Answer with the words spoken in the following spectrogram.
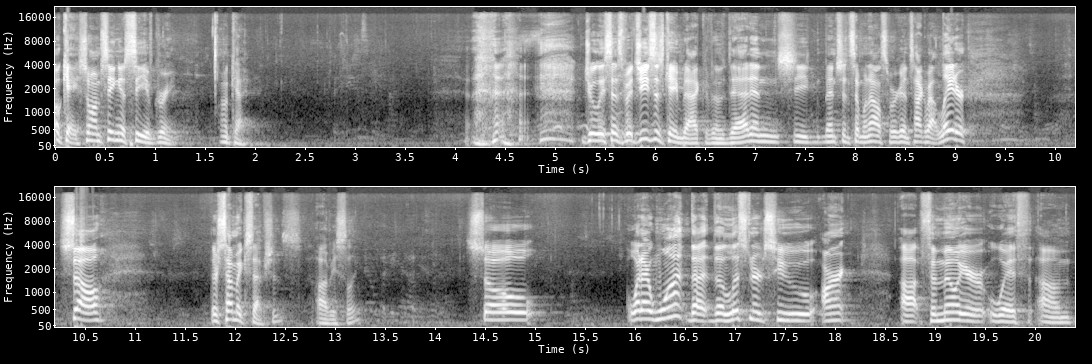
Okay, so I'm seeing a sea of green. Okay. Julie says, but Jesus came back from the dead, and she mentioned someone else we're going to talk about later. So, there's some exceptions, obviously. So, what I want the, the listeners who aren't uh, familiar with um,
